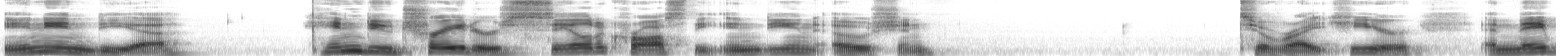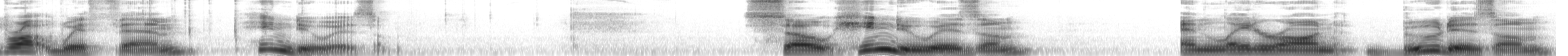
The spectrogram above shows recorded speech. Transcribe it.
in India, Hindu traders sailed across the Indian Ocean to right here, and they brought with them Hinduism. So, Hinduism and later on Buddhism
